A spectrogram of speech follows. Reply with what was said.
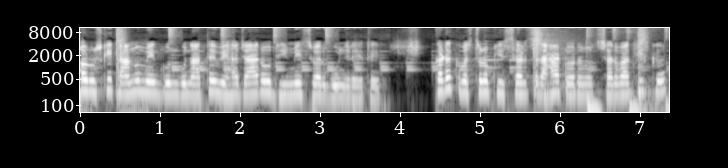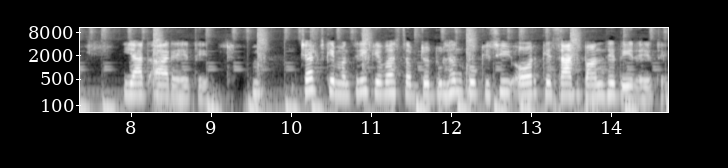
और उसके कानों में गुनगुनाते हुए हज़ारों धीमे स्वर गूंज रहे थे। कड़क वस्त्रों की सरसराहट और सर्वाधिक याद आ रहे थे। चर्च के मंत्री के वह सब जो दुल्हन को किसी और के साथ बांधे दे रहे थे।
